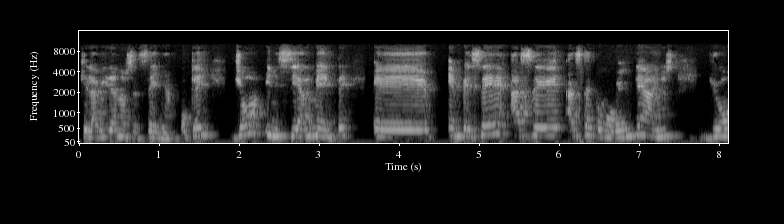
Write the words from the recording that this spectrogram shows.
que la vida nos enseña, ¿ok? Yo inicialmente eh, empecé hace, hace como 20 años, yo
